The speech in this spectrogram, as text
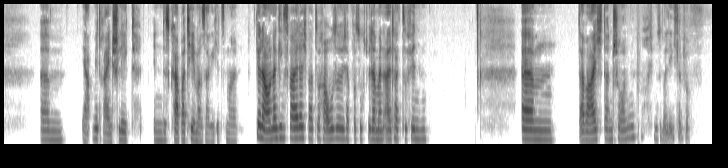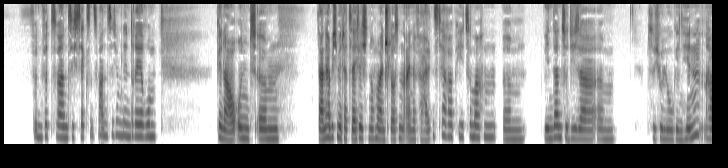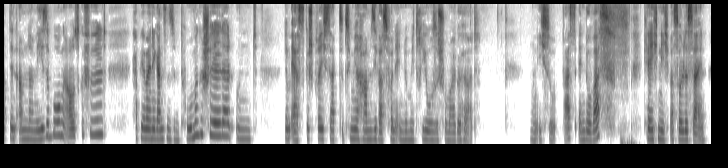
ähm, ja, mit reinschlägt in das Körperthema, sage ich jetzt mal. Genau, und dann ging es weiter. Ich war zu Hause, ich habe versucht, wieder meinen Alltag zu finden. Ähm, da war ich dann schon, ich muss überlegen, ich glaube, ich war 25, 26 um den Dreh rum. Genau, und ähm, dann habe ich mir tatsächlich nochmal entschlossen, eine Verhaltenstherapie zu machen. Ähm, bin dann zu dieser ähm, Psychologin hin, habe den Amnamesebogen ausgefüllt, habe ihr meine ganzen Symptome geschildert und im Erstgespräch sagte sie zu mir, haben Sie was von Endometriose schon mal gehört? Und ich so, was? Endo was? Kenne ich nicht, was soll das sein?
